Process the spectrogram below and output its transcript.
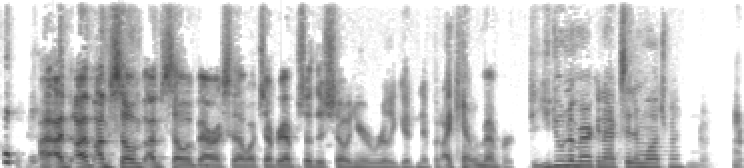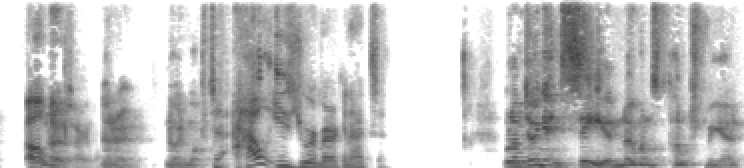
I, I'm I'm I'm so I'm so embarrassed. 'cause I watch every episode of this show, and you're really good in it, but I can't remember. Did you do an American accent in Watchmen? No, no. Oh, no, sorry. no, no, no, in Watchmen. So how is your American accent? Well, I'm doing it in See, and no one's punched me yet.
